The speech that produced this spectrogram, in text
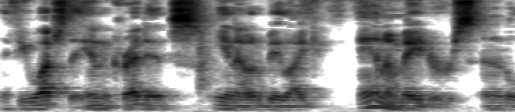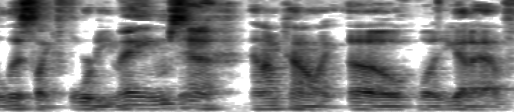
if you watch the end credits, you know it'll be like animators and it'll list like 40 names. Yeah, and i'm kind of like oh well you gotta have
